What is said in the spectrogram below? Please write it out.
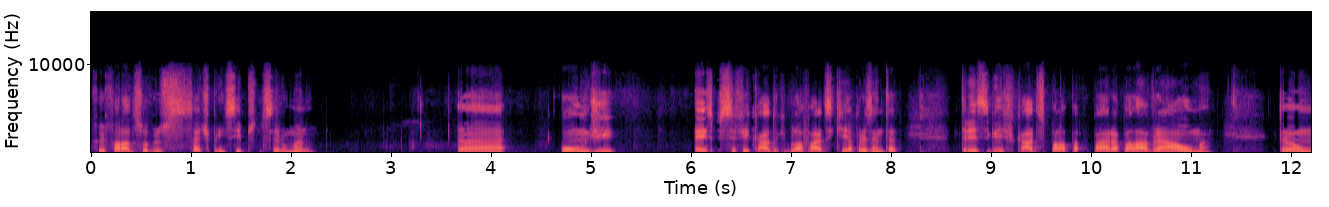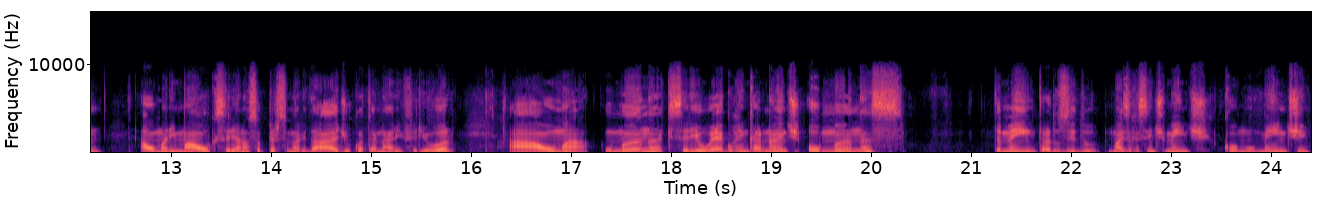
foi falado sobre os sete princípios do ser humano, uh, onde é especificado que Blavatsky apresenta três significados para, a palavra alma. Então, alma animal, que seria a nossa personalidade, o quaternário inferior, a alma humana, que seria o ego reencarnante, ou manas, também traduzido mais recentemente como mente,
